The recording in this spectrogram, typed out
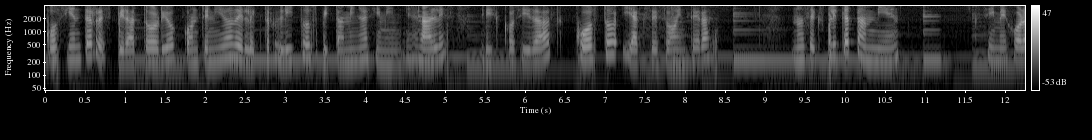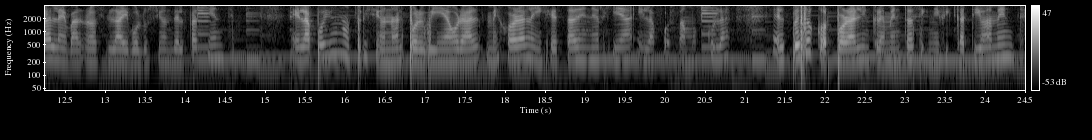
cociente respiratorio, contenido de electrolitos, vitaminas y minerales, viscosidad, costo y acceso enteral. Nos explica también si mejora la evolución del paciente. El apoyo nutricional por vía oral mejora la ingesta de energía y la fuerza muscular. El peso corporal incrementa significativamente.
